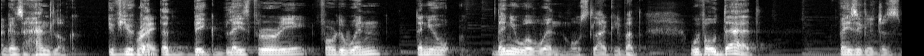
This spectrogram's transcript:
against Handlock. If you Right. get that big blade Flurry for the win, then you then you will win most likely. But without that, basically just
